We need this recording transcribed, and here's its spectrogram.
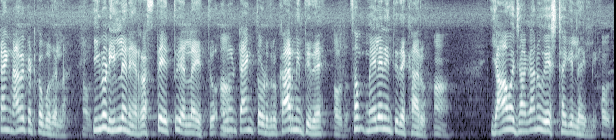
ಟ್ಯಾಂಕ್ ನಾವೇ ಕಟ್ಕೋಬೋದಲ್ಲ. ಈಗ ನೋಡಿ ಇಲ್ಲೇನೆ ರಸ್ತೆ ಇತ್ತು ಎಲ್ಲ ಇತ್ತು. ಅಲ್ಲೊಂದು ಟ್ಯಾಂಕ್ ತೊಡೆದ್ರು ಕಾರ್ ನಿಂತಿದೆ. ಸಮ್ ಮೇಲೆ ನಿಂತಿದೆ ಕಾರು. ಯಾವ ಜಾಗನೂ ವೇಸ್ಟ್ ಆಗಿಲ್ಲ ಇಲ್ಲಿ. ಹೌದು.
